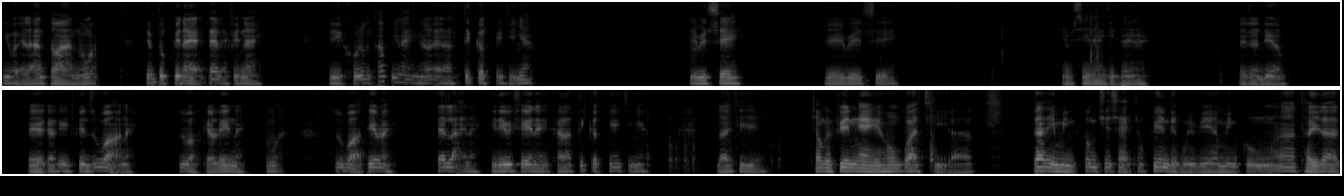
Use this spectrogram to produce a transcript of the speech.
Như vậy là an toàn đúng không ạ? Tiếp tục phiên này test lại phiên này. Thì khối lượng thấp như này thì nó lại là tích cực anh chị nhé DBC DBC DBC này anh chị thấy này. Đây là điểm. Đây là các cái phiên rút bỏ này. Rút bỏ kéo lên này rút bỏ tiếp này test lại này thì DBC này khá là tích cực nhé chị nhé. Đấy thì trong cái phiên ngày hôm qua chỉ uh, ra thì mình không chia sẻ trong phiên được bởi vì mình cũng à, thấy là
